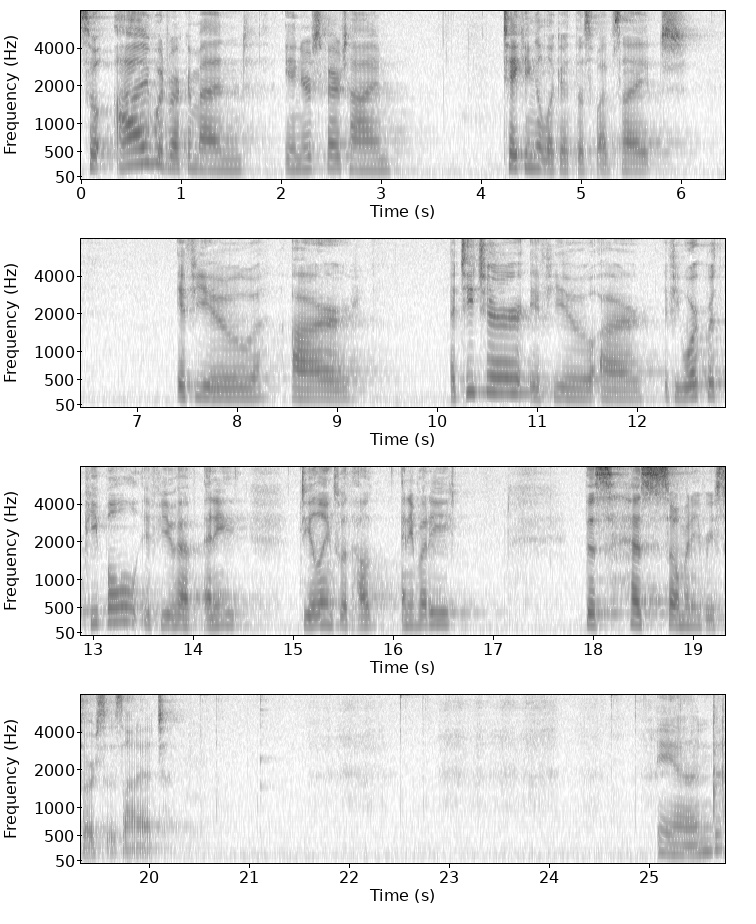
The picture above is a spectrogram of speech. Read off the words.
So I would recommend, in your spare time, taking a look at this website. If you are a teacher, if you are, if you work with people, if you have any dealings without anybody, this has so many resources on it. And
